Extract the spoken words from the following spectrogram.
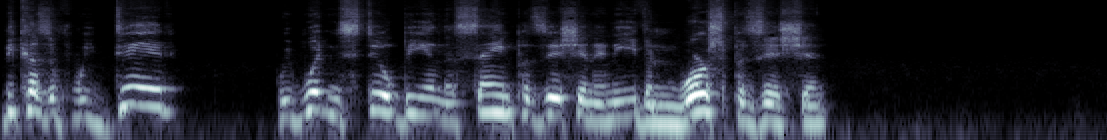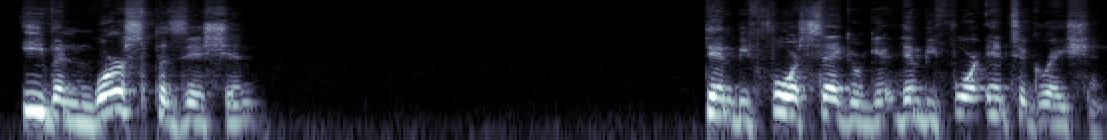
Because if we did, we wouldn't still be in the same position, an even worse position, even worse position than before segregation than before integration.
